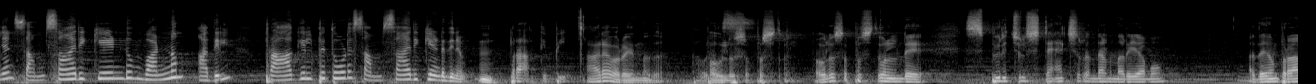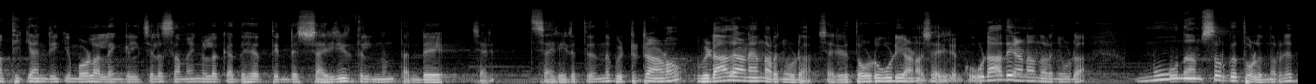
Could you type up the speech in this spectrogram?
ഞാൻ സംസാരിക്കേണ്ടും വണ്ണം അതിൽ പ്രാഗൽഭ്യത്തോടെ സംസാരിക്കേണ്ടതിനും പ്രാർത്ഥിപ്പി ആരാ പറയുന്നത്? പൗലോസ്. അപ്പസ്തോൽ പൗലോസ് അപ്പസ്തോലിന്റെ സ്പിരിച്വൽ സ്റ്റാച്ചർ എന്താണെന്ന് അറിയാമോ അദ്ദേഹം പ്രാർത്ഥിക്കാനിരിക്കുമ്പോൾ അല്ലെങ്കിൽ ചില സമയങ്ങളിലൊക്കെ അദ്ദേഹത്തിന്റെ ശരീരത്തിൽ നിന്നും തന്റെ ശരീ- ശരീരത്തിൽ നിന്ന് വിട്ടിട്ടാണോ വിടാതെയാണോ എന്ന് അറിഞ്ഞുകൂടാ ശരീരത്തോടു കൂടിയാണോ ശരീരം കൂടാതെയാണോ എന്ന് അറിഞ്ഞുകൂടാ മൂന്നാം സ്വർഗത്തോളം എന്ന് പറഞ്ഞാൽ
